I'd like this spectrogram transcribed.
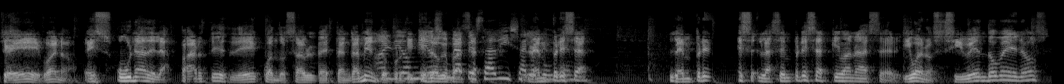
Sí, bueno, es una de las partes de cuando se habla de estancamiento, porque ¿qué es lo que pasa? la empresa, la empresa, las empresas qué van a hacer? Y bueno, si vendo menos,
